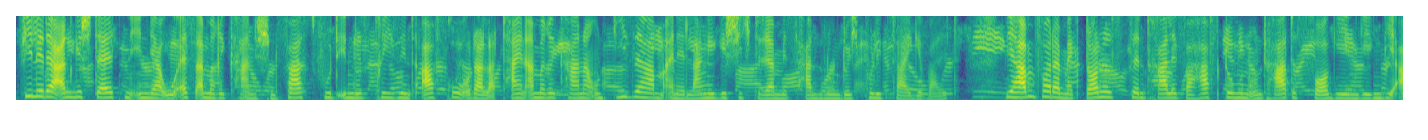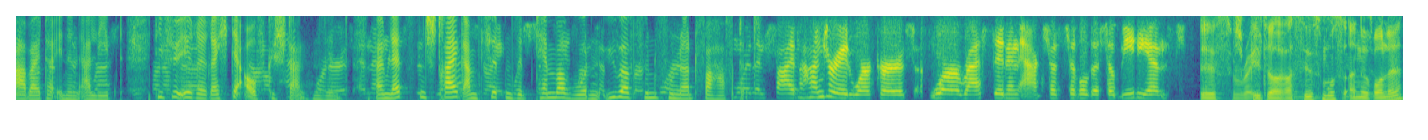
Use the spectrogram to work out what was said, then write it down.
Viele der Angestellten in der US-amerikanischen Fast-Food-Industrie sind Afro- oder Lateinamerikaner und diese haben eine lange Geschichte der Misshandlung durch Polizeigewalt. Wir haben vor der McDonalds-Zentrale Verhaftungen und hartes Vorgehen gegen die ArbeiterInnen erlebt, die für ihre Rechte aufgestanden sind. Beim letzten Streik am 4. September wurden über 500 verhaftet were arrested in acts of civil disobedience. Ist, spielt da Rassismus eine Rolle?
